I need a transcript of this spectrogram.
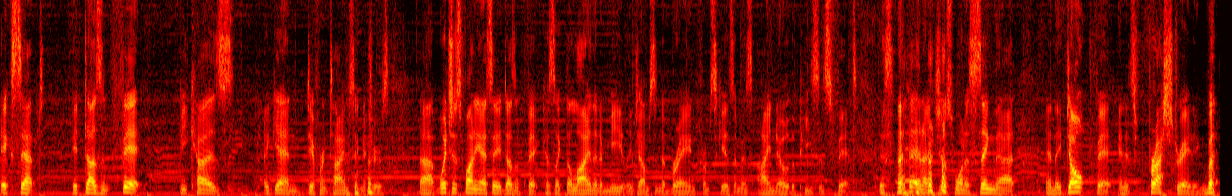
except it doesn't fit because, again, different time signatures. Uh, which is funny. I say it doesn't fit because like the line that immediately jumps into brain from Schism is "I know the pieces fit," and I just want to sing that, and they don't fit, and it's frustrating. But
